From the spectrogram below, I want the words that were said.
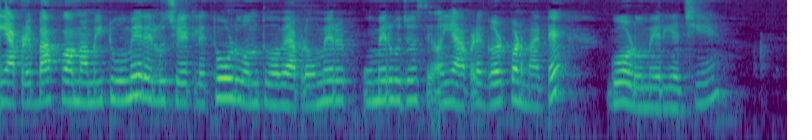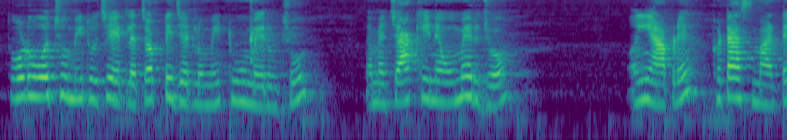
અહીં આપણે બાફવામાં મીઠું ઉમેરેલું છે એટલે થોડું અમથું હવે આપણે ઉમેર, ઉમેરવું જોશે. અહીંયા આપણે ગળપણ માટે ગોળ ઉમેરીએ છીએ. થોડું ઓછું મીઠું છે એટલે ચપટી જેટલું મીઠું ઉમેરું છું. તમે ચાખીને ઉમેરજો. અહીંયા આપણે ખટાશ માટે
